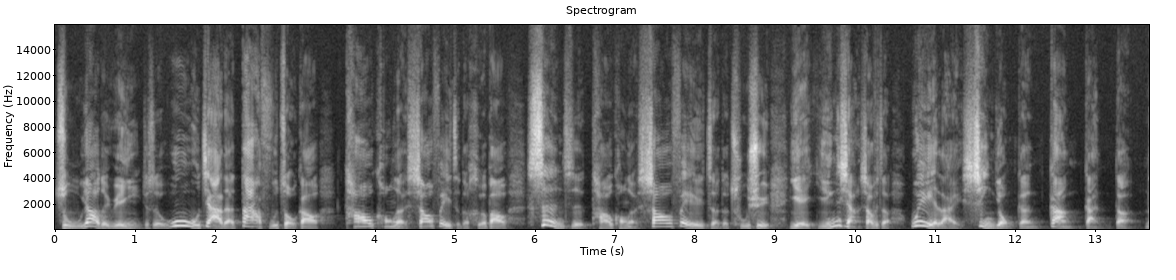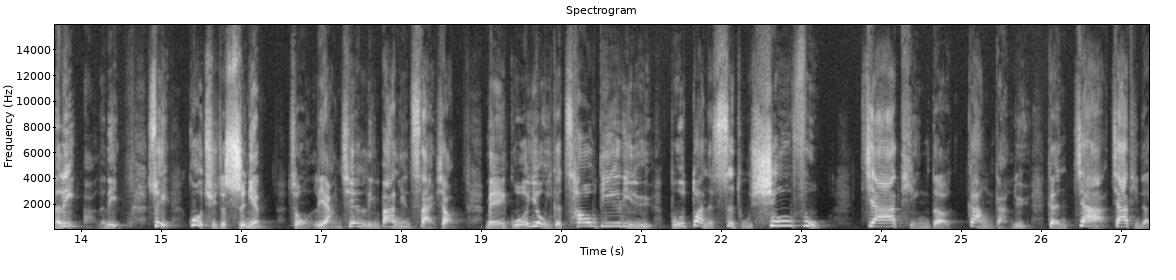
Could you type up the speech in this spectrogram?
主要的原因就是物价的大幅走高，掏空了消费者的荷包，甚至掏空了消费者的储蓄，也影响消费者未来信用跟杠杆的能力啊能力。所以过去这十年。从两千零八年次海啸，美国用一个超低利率，不断的试图修复家庭的杠杆率跟家家庭的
